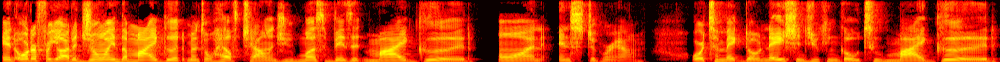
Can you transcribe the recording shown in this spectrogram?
in order for y'all to join the My Good Mental Health Challenge, you must visit My Good on Instagram. Or to make donations, you can go to mygood.org.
